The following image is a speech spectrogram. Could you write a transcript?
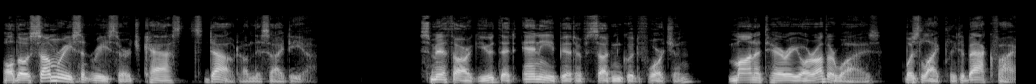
although some recent research casts doubt on this idea. Smith argued that any bit of sudden good fortune, monetary or otherwise, was likely to backfire.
